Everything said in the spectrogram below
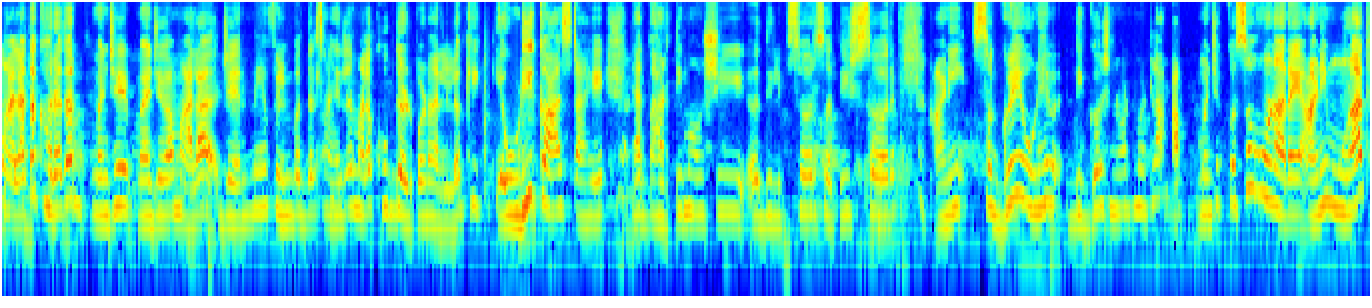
मला तर खरं तर म्हणजे जेव्हा मला जयंतने या फिल्मबद्दल सांगितलं मला खूप दडपण आलेलं की एवढी कास्ट आहे. त्यात भारती मावशी दिलीप सर सतीश सर आणि सगळे एवढे दिग्गज नट म्हटलं आप म्हणजे कसं होणार आहे? आणि मुळात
